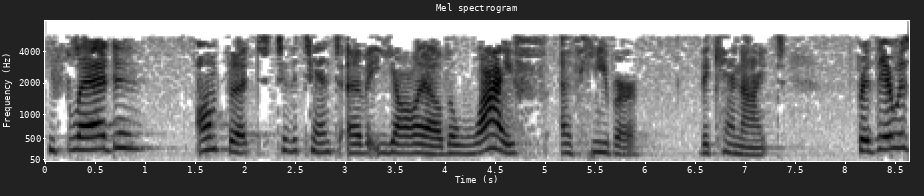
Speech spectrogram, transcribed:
he fled on foot to the tent of Yael, the wife of Heber the Kenite. For there was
